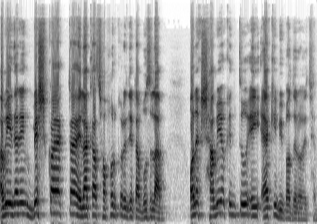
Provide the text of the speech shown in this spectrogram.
আমি ইদানিং বেশ কয়েকটা এলাকা সফর করে যেটা বুঝলাম অনেক স্বামীও কিন্তু এই একই বিপদে রয়েছেন।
